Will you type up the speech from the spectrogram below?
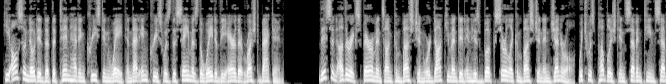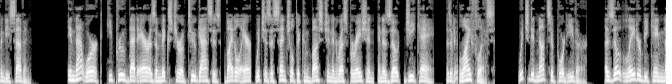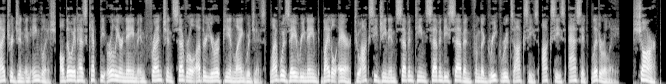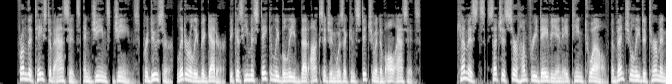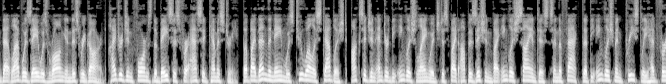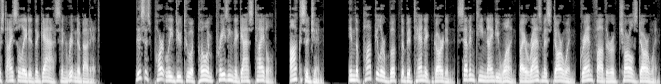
He also noted that the tin had increased in weight and that increase was the same as the weight of the air that rushed back in. This and other experiments on combustion were documented in his book Sur la combustion en général, which was published in 1777. In that work, he proved that air is a mixture of two gases, vital air, which is essential to combustion and respiration, and azote GK, lifeless, which did not support either. Azote later became nitrogen in English, although it has kept the earlier name in French and several other European languages. Lavoisier renamed vital air to oxygen in 1777 from the Greek roots oxys, oxys acid, literally sharp, from the taste of acids and genes, genes producer, literally begetter, because he mistakenly believed that oxygen was a constituent of all acids. Chemists such as Sir Humphry Davy in 1812 eventually determined that Lavoisier was wrong in this regard hydrogen forms the basis for acid chemistry, but by then the name was too well established. Oxygen entered the English language despite opposition by English scientists and the fact that the Englishman Priestley had first isolated the gas and written about it. This is partly due to a poem praising the gas titled, "'Oxygen' In the popular book The Botanic Garden 1791 by Erasmus Darwin, grandfather of Charles Darwin.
